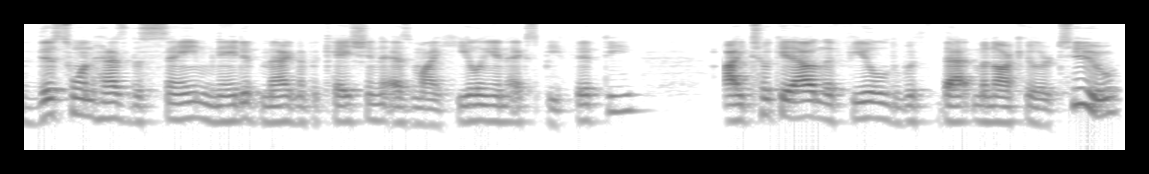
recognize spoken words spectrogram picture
this one has the same native magnification as my Helion XP50, I took it out in the field with that monocular too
